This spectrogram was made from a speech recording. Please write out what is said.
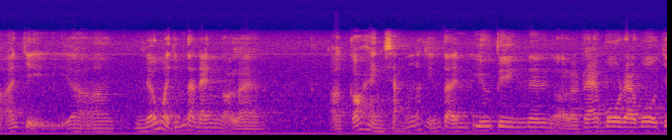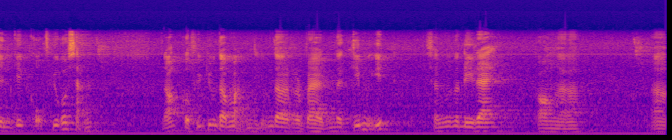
uh, anh chị uh, nếu mà chúng ta đang gọi là uh, có hàng sẵn thì chúng ta ưu tiên nên gọi là ra vô ra vô trên cái cổ phiếu có sẵn. Đó cổ phiếu chúng ta mạnh thì chúng ta vào chúng ta kiếm ít xong chúng ta đi ra. Còn à, à,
